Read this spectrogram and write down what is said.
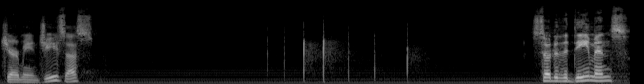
Jeremy and Jesus. So do the demons.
